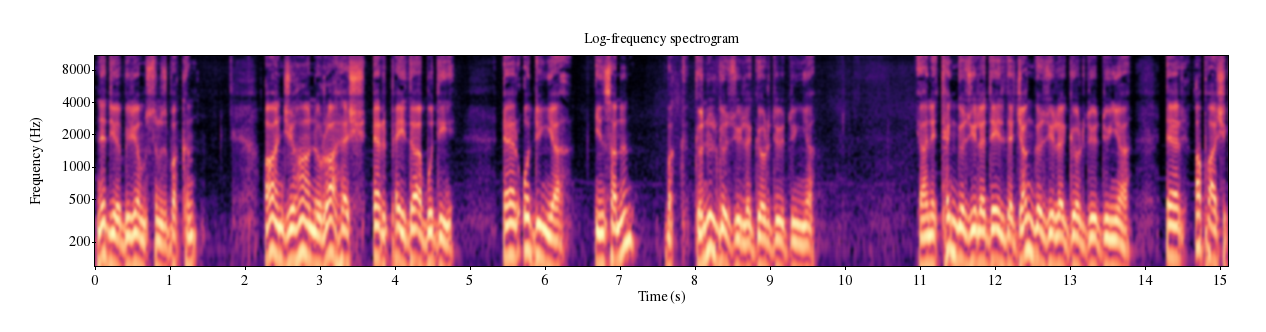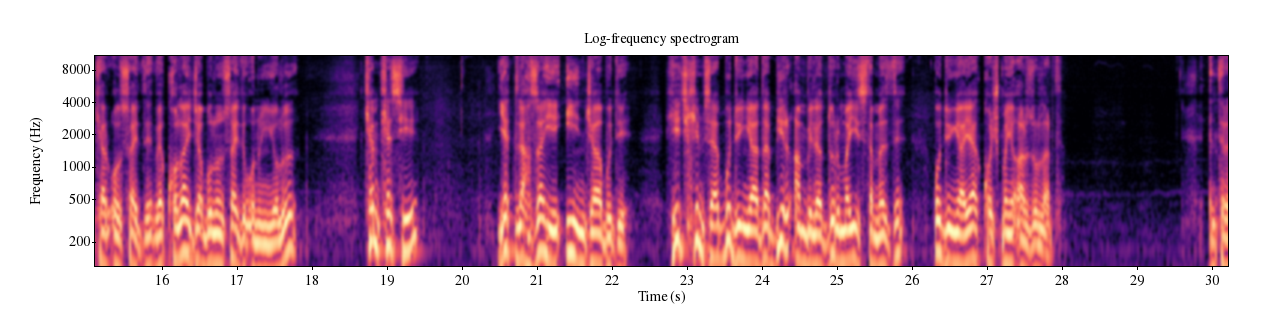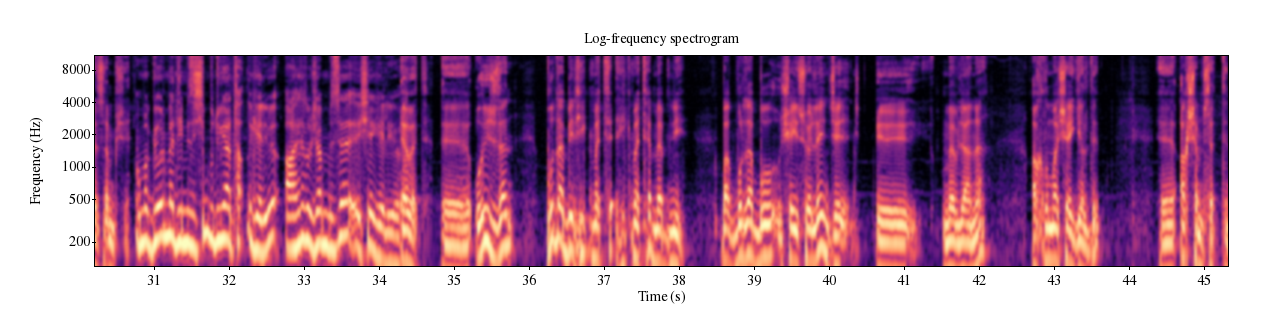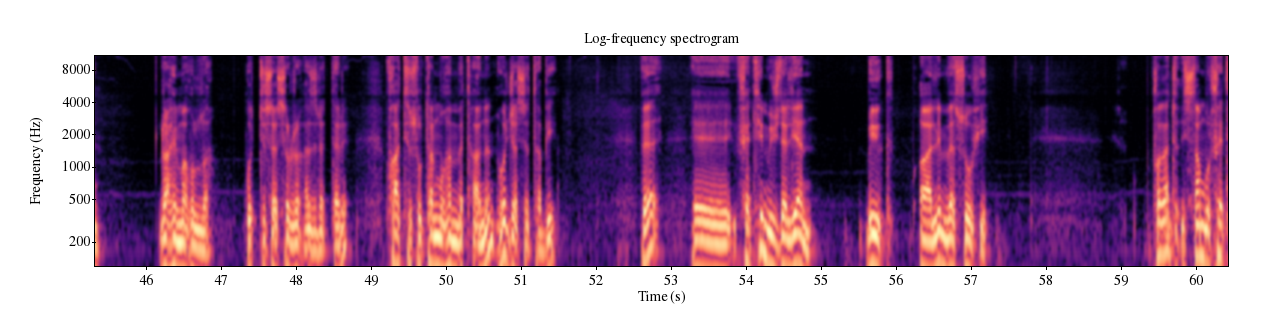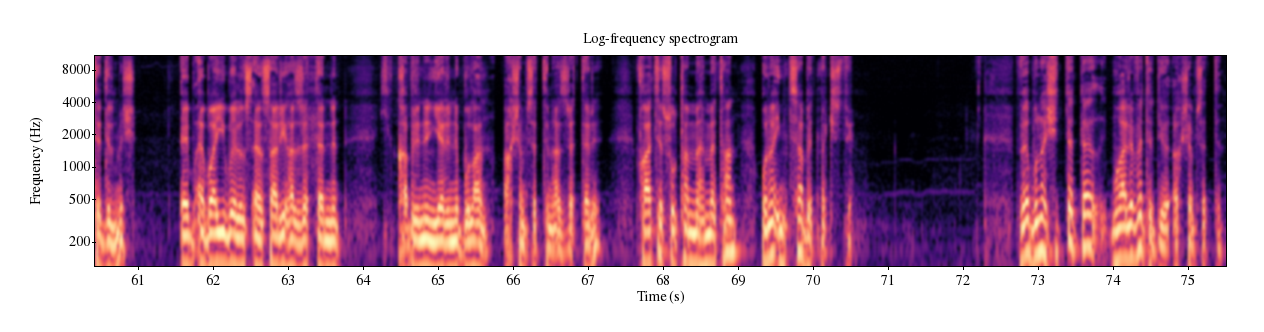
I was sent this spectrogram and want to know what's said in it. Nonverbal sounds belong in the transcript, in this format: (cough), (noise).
Ne diyor biliyor musunuz? Bakın. An cihanu raheş er peyda budi. Eğer o dünya insanın bak gönül gözüyle gördüğü dünya yani ten gözüyle değil de can gözüyle gördüğü dünya eğer apaşikar olsaydı ve kolayca bulunsaydı onun yolu kem kesi yek lahzayı incabudi hiç kimse bu dünyada bir an bile durmayı istemezdi. O dünyaya koşmayı arzulardı. Enteresan bir şey. Ama görmediğimiz için bu dünya tatlı geliyor. Ahiret hocam bize şey geliyor. Evet. E, o yüzden bu da bir hikmet, hikmete mebni. Bak burada bu şeyi söyleyince e, Mevlana aklıma şey geldi. E, Akşemseddin Rahimahullah Kuddise Sırrı Hazretleri Fatih Sultan Muhammed Han'ın hocası tabi ve e, fethi müjdeleyen büyük alim ve sufi. Fakat İstanbul fethedilmiş. Ebu, Ebu Ayyub Ensari Hazretlerinin kabrinin yerini bulan Akşemseddin Hazretleri Fatih Sultan Mehmet Han ona intisap etmek istiyor. Ve buna şiddetle muhalefet ediyor Akşemseddin.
